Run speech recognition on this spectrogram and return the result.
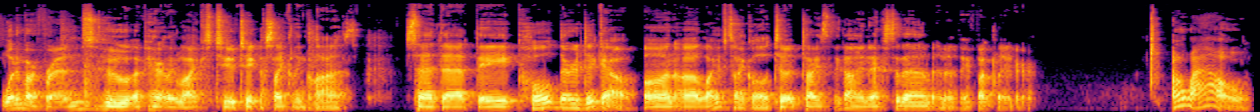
one of our friends who apparently likes to take a cycling class said that they pulled their dick out on a life cycle to entice the guy next to them and that they fuck later. Oh wow.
